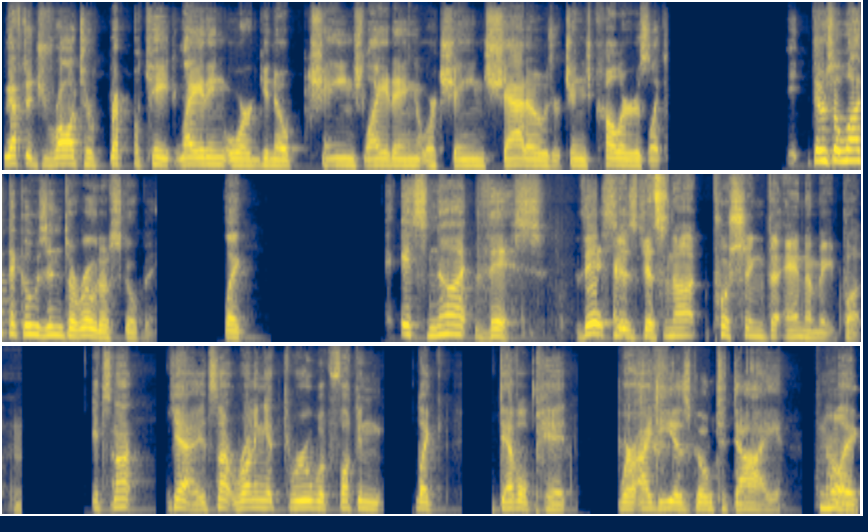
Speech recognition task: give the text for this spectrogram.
you have to draw to replicate lighting or you know change lighting or change shadows or change colors like there's a lot that goes into rotoscoping like it's not this this is It's, just it's not pushing the animate button. it's not yeah it's not running it through a fucking like devil pit where ideas go to die No, like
